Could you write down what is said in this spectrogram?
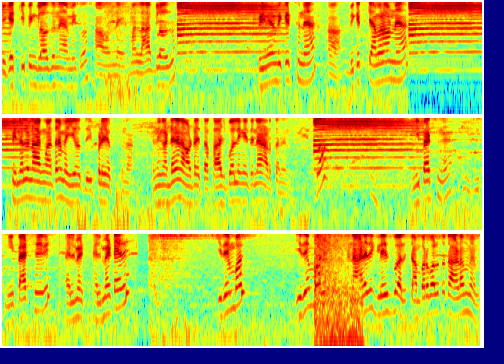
వికెట్ కీపింగ్ గ్లౌజ్ ఉన్నాయా మీకు? ఆ, ఉన్నాయి. మళ్ళీ లాక్ గ్లౌజ్ ప్రీమియం వికెట్స్ ఉన్నాయా? వికెట్స్ కెమెరా ఉన్నాయా? స్పిన్నర్లు నాకు మాత్రం వేయొద్దు ఇప్పుడే చెప్తున్నా. ఎందుకంటే నేను అవుట్ అవుతా. ఫాస్ట్ బౌలింగ్ అయితేనే ఆడతా నేను. నీ ప్యాడ్స్ ఉన్నాయా? నీ ప్యాడ్స్ ఏవి? హెల్మెట్ హెల్మెట్ ఏది? ఇదేం బాల్ ఇదేం బాల్ నేను ఆడేది గ్లేస్ బాల్ స్టంపర్ బాల్తో తోటి ఆడం మేము.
